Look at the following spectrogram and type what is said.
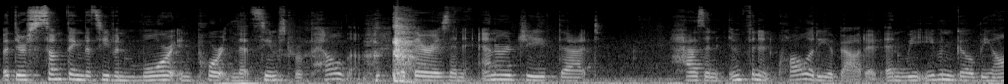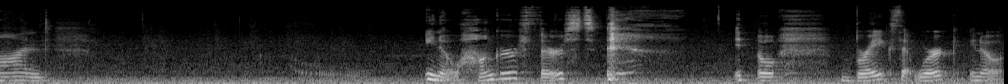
but there's something that's even more important that seems to repel them. that there is an energy that has an infinite quality about it, and we even go beyond. You know, hunger, thirst, you know, breaks at work, you know,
